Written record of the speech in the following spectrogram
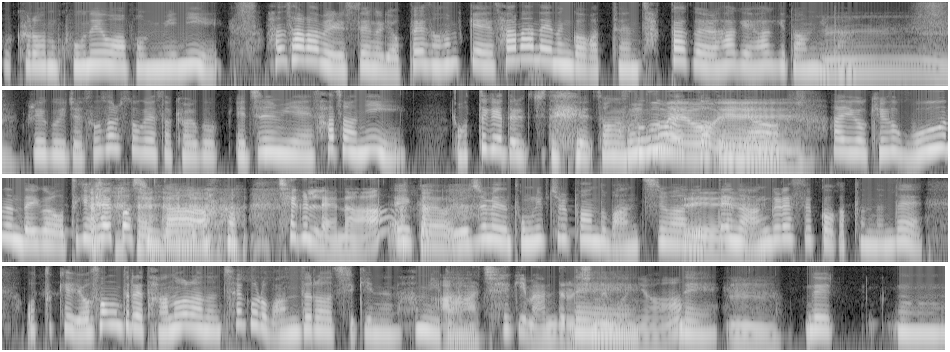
어, 그런 고뇌와 번민이 한 사람의 일생을 옆에서 함께 살아내는 것 같은 착각을 하게 하기도 합니다. 음. 그리고 이제 소설 속에서 결국 에즈미의 사전이 어떻게 될지 되게 저는 궁금해요. 궁금했거든요. 예. 아 이거 계속 모으는데 이걸 어떻게 할 것인가. 책을 내나? 그러니까요. 요즘에는 독립 출판도 많지만 예. 이때는 안 그랬을 것 같았는데 어떻게 여성들의 단어라는 책으로 만들어지기는 합니다. 아 책이 만들어지는군요. 네. 네. 음. 근데 음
